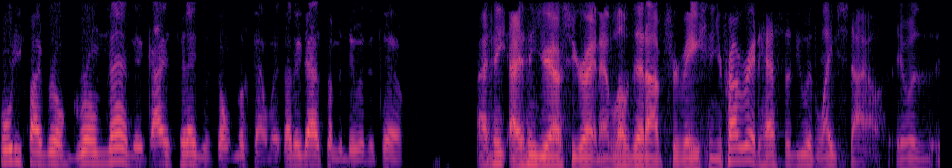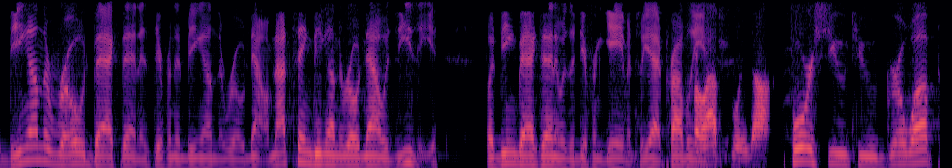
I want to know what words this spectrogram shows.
45-year-old grown men. The guys today just don't look that way. So I think that has something to do with it, too. I think I think you're absolutely right, and I love that observation. You're probably right. It has to do with lifestyle. It was being on the road back then is different than being on the road now. I'm not saying being on the road now is easy, but being back then it was a different game, and so yeah, it probably Oh, absolutely not. forced you to grow up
